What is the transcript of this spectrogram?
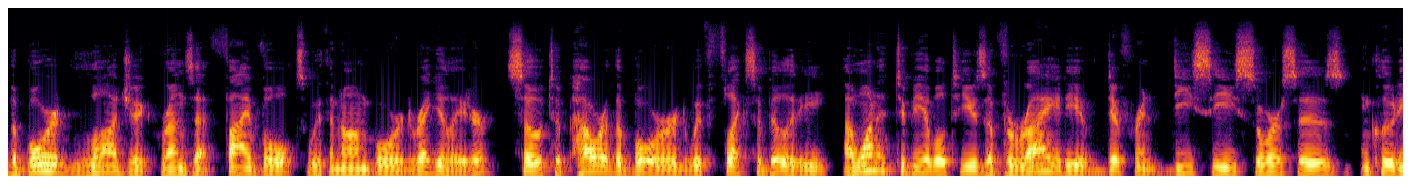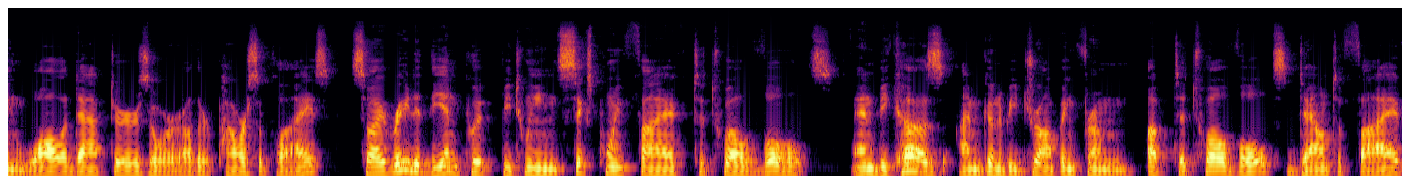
The board logic runs at 5 volts with an onboard regulator, so to power the board with flexibility, I want it to be able to use a variety of different DC sources, including wall adapters or other power supplies. So I rated the input between 6.5 to 12 volts. And because I'm going to be dropping from up to 12 volts down to 5,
